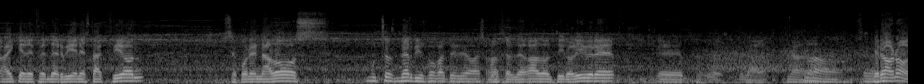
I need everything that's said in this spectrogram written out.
Hay que defender bien esta acción. Se ponen a dos. Muchos nervios por parte de Vasco. Ángel Delgado, el tiro libre. Eh, nada. No, se- Pero no,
